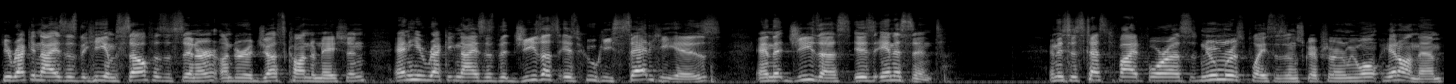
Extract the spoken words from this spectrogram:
He recognizes that he himself is a sinner under a just condemnation, and he recognizes that Jesus is who he said he is, and that Jesus is innocent. And this is testified for us numerous places in Scripture, and we won't hit on them.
